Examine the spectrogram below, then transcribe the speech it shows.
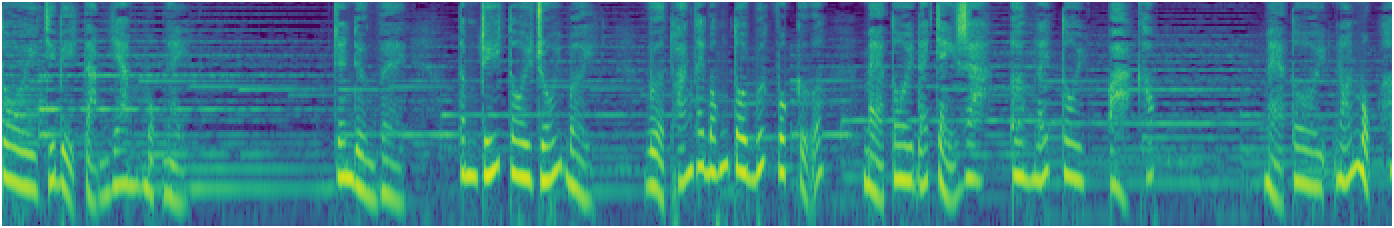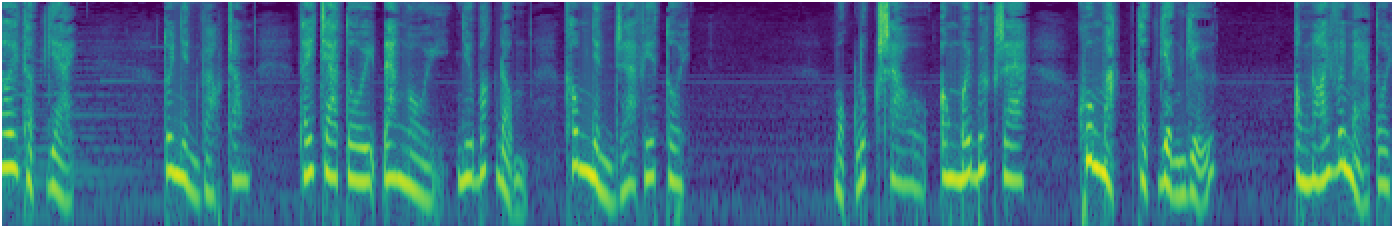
Tôi chỉ bị tạm giam một ngày. Trên đường về, tâm trí tôi rối bời. Vừa thoáng thấy bóng tôi bước vô cửa, mẹ tôi đã chạy ra ôm lấy tôi òa khóc. Mẹ tôi nói một hơi thật dài. Tôi nhìn vào trong, thấy cha tôi đang ngồi như bất động, không nhìn ra phía tôi. Một lúc sau, ông mới bước ra, khuôn mặt thật giận dữ. Ông nói với mẹ tôi.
